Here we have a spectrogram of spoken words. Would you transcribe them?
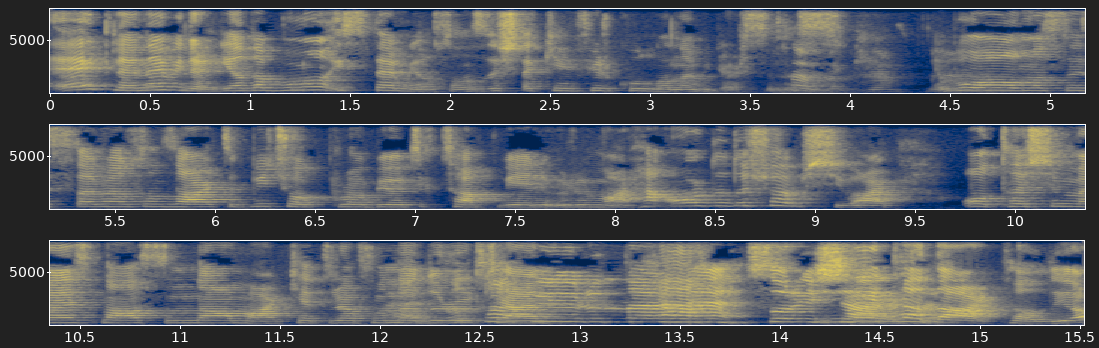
eklenebilir ya da bunu istemiyorsanız işte kefir kullanabilirsiniz. Tabii ki. Yani. Bu olmasını istemiyorsanız artık birçok probiyotik takviyeli ürün var. Ha orada da şöyle bir şey var o taşınma esnasında market rafında evet, dururken ürünler ne? Soru işareti. Ne kadar kalıyor?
